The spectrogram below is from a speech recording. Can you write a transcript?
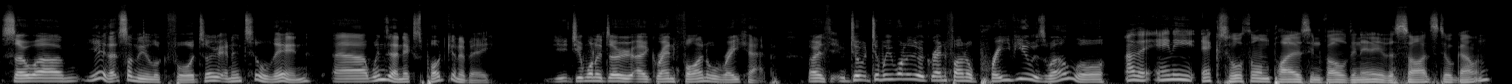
So um, yeah, that's something to look forward to. And until then, uh, when's our next pod going to be? You, do you want to do a grand final recap? Do, do we want to do a grand final preview as well, or Are there any ex Hawthorn players involved in any of the sides still going?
